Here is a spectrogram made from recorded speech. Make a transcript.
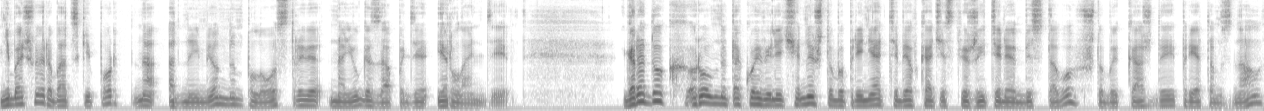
Небольшой рыбацкий порт на одноименном полуострове на юго-западе Ирландии. Городок ровно такой величины, чтобы принять тебя в качестве жителя без того, чтобы каждый при этом знал,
